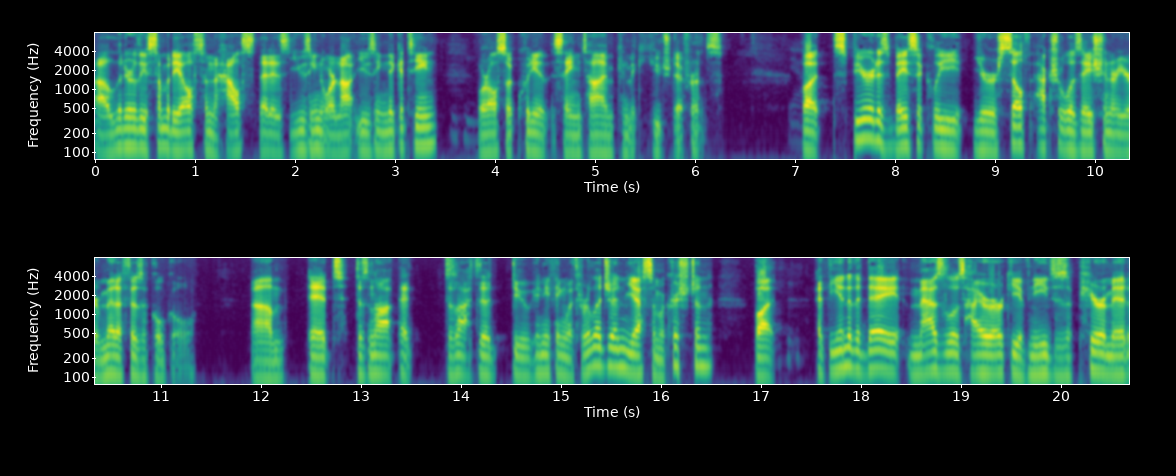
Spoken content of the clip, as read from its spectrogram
uh, literally somebody else in the house that is using or not using nicotine mm-hmm. or also quitting at the same time can make a huge difference. Yeah. But spirit is basically your self actualization or your metaphysical goal. Um, it does not it does not have to do anything with religion. Yes, I'm a Christian, but at the end of the day, Maslow's hierarchy of needs is a pyramid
